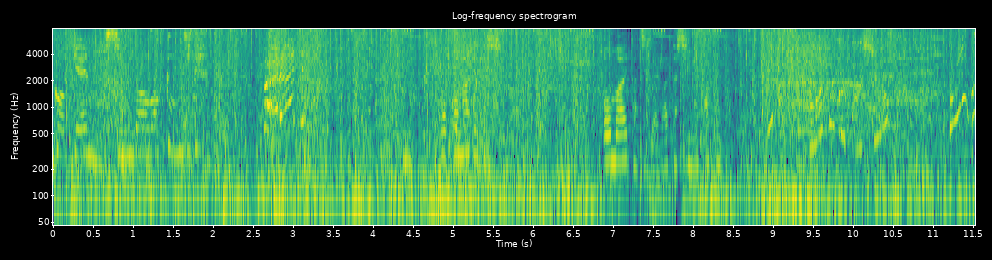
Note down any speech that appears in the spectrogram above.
ご弦の振動を感じて。バラージュここまでにしようお前たちじゃ私に勝てないまさか故障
